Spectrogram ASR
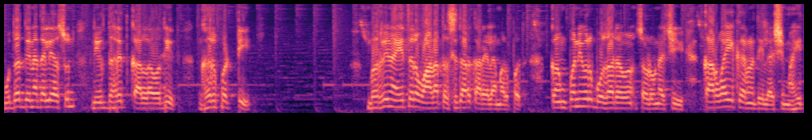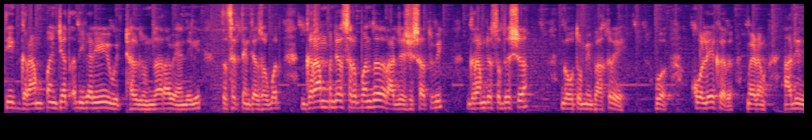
मुदत देण्यात आली असून निर्धारित कालावधीत घरपट्टी भरली नाही तर वाडा तहसीलदार कार्यालयामार्फत कंपनीवर बोजा चढवण्याची कारवाई करण्यात येईल अशी माहिती ग्रामपंचायत अधिकारी विठ्ठल झुंजाराव यांनी दिली. तसेच त्यांच्यासोबत ग्रामपंचायत सरपंच राजेश सातवी ग्रामपंचायत सदस्य गौतमी भाकरे व कोलेकर मॅडम आदी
